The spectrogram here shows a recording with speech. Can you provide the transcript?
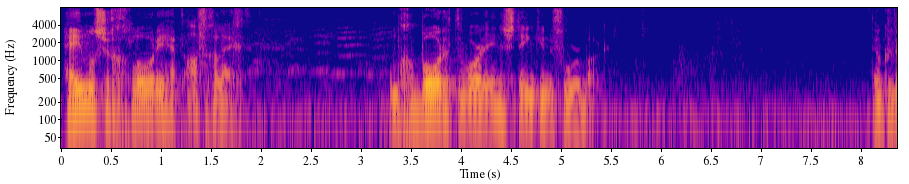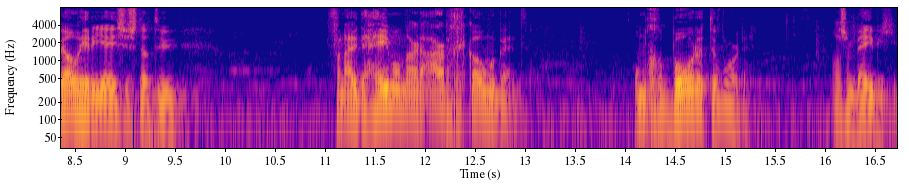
hemelse glorie hebt afgelegd. Om geboren te worden in een stinkende voerbak. Dank u wel, Heer Jezus, dat u vanuit de hemel naar de aarde gekomen bent. Om geboren te worden als een babytje.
